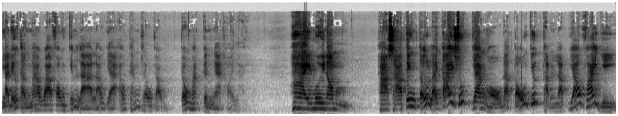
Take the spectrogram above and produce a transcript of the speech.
Và điểu thần ma qua Phong chính là lão già áo trắng râu rồng. Trố mắt kinh ngạc hỏi lại. Hai mươi năm, Hà xà tiên tử lại tái xuất giang hồ đã tổ chức thành lập giáo phái gì?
